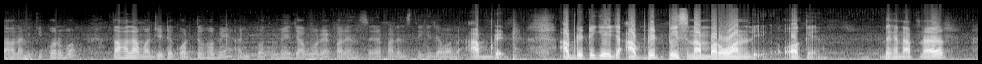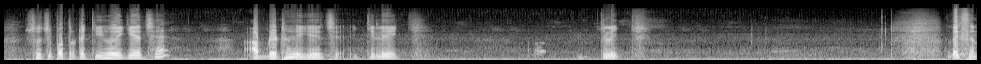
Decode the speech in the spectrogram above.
তাহলে আমি কি করব? তাহলে আমার যেটা করতে হবে, আমি প্রথমে যাব রেফারেন্স রেফারেন্স থেকে যাব আমি আপডেট আপডেটে গিয়ে যে update page number only okay দেখেন আপনার সূচিপত্রটা কি হয়ে গিয়েছে? আপডেট হয়ে গিয়েছে। Click click. দেখছেন,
